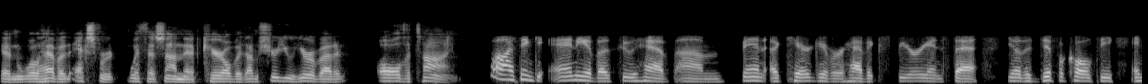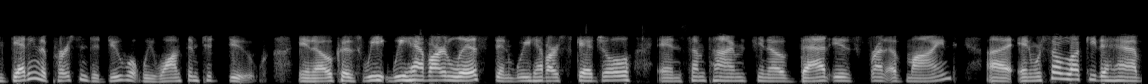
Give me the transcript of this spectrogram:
And we'll have an expert with us on that, Carol, but I'm sure you hear about it all the time. Well, I think any of us who have um, been a caregiver have experienced that, you know, the difficulty in getting the person to do what we want them to do, you know, because we, we have our list and we have our schedule and sometimes, you know, that is front of mind. Uh, and we're so lucky to have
